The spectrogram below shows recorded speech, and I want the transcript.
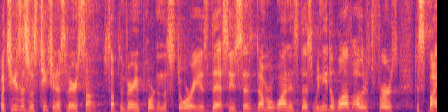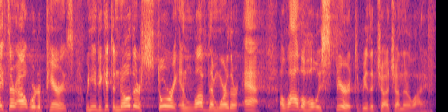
But Jesus was teaching us very something very important in the story is this. He says, number one is this we need to love others first, despite their outward appearance. We need to get to know their story and love them where they're at. Allow the Holy Spirit to be the judge on their life.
